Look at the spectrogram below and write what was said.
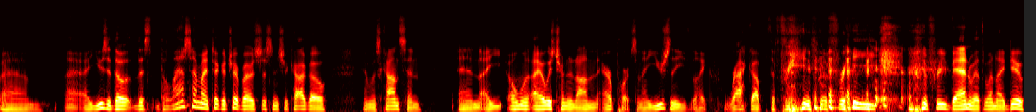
um, I, I use it though, this the last time I took a trip, I was just in Chicago and Wisconsin, and I almost I always turn it on in airports, and I usually like rack up the free the free free bandwidth when I do.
